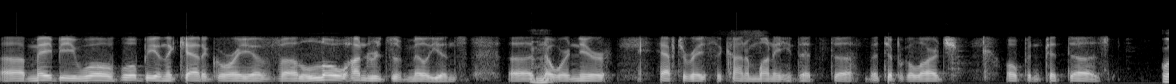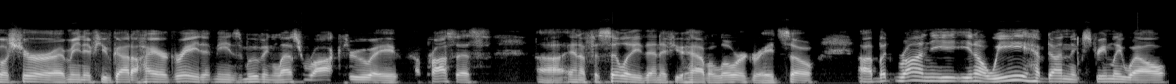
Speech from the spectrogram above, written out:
Uh, maybe we'll we'll be in the category of uh, low hundreds of millions, uh, nowhere near have to raise the kind of money that uh, a typical large open pit does. Well, sure. I mean, if you've got a higher grade, it means moving less rock through a, a process uh, and a facility than if you have a lower grade. So, uh, but Ron, you, you know, we have done extremely well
